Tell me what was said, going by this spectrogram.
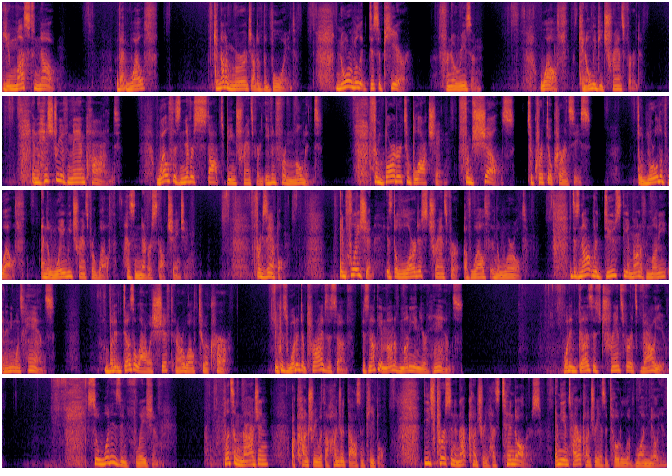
You must know that wealth cannot emerge out of the void, nor will it disappear for no reason. Wealth can only be transferred. In the history of mankind, wealth has never stopped being transferred, even for a moment. From barter to blockchain, from shells to cryptocurrencies, the world of wealth and the way we transfer wealth has never stopped changing. For example, inflation is the largest transfer of wealth in the world. It does not reduce the amount of money in anyone's hands, but it does allow a shift in our wealth to occur. Because what it deprives us of is not the amount of money in your hands. What it does is transfer its value. So, what is inflation? Let's imagine a country with 100,000 people. Each person in that country has $10, and the entire country has a total of 1 million.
